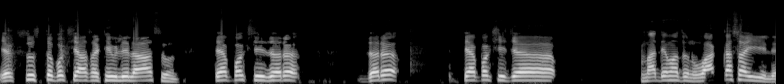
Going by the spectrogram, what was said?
एक सुस्त पक्षी असा ठेवलेला असून त्या पक्षी जर जर त्या पक्षीच्या माध्यमातून वाघ कसा येईल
